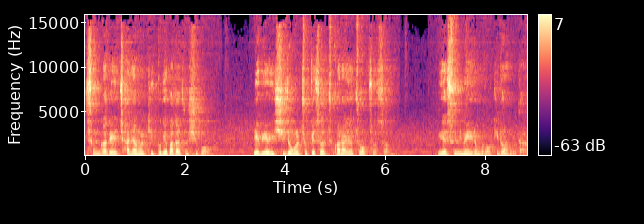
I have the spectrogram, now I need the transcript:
성가대의 찬양을 기쁘게 받아주시고 예배의 시종을 주께서 주관하여 주옵소서. 예수님의 이름으로 기도합니다.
